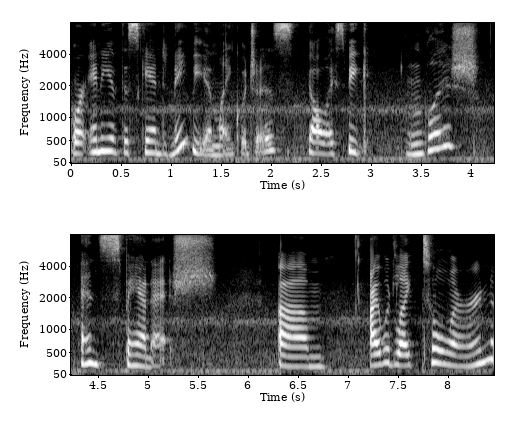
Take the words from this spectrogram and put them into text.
or any of the Scandinavian languages. Y'all, I speak English and Spanish. Um, I would like to learn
